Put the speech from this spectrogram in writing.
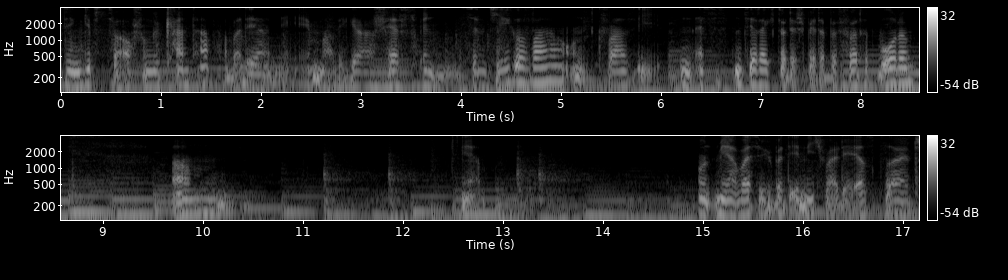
den Gibbs zwar auch schon gekannt habe, aber der ein ehemaliger Chef in San Diego war und quasi ein Assistant Director, der später befördert wurde. Ähm, ja. Und mehr weiß ich über den nicht, weil der erst seit,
